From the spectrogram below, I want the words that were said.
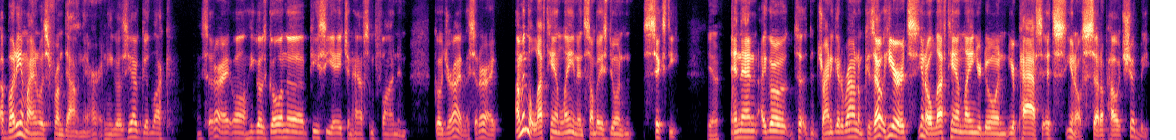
a buddy of mine was from down there and he goes, Yeah, good luck. I said, All right. Well, he goes, Go on the PCH and have some fun and go drive. I said, All right. I'm in the left hand lane and somebody's doing 60. Yeah. And then I go to trying to get around them because out here it's, you know, left hand lane, you're doing your pass. It's, you know, set up how it should be.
